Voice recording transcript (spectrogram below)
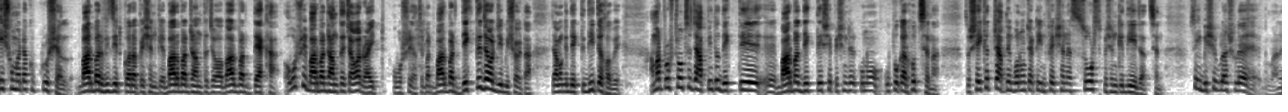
এই সময়টা খুব ক্রুশাল বারবার ভিজিট করা পেশেন্টকে বারবার জানতে চাওয়া বারবার দেখা। অবশ্যই বারবার জানতে চাওয়ার রাইট অবশ্যই আছে। বাট বারবার দেখতে যাওয়ার যে বিষয়টা যে আমাকে দেখতে দিতে হবে। আমার প্রশ্ন হচ্ছে যে আপনি তো দেখতে বারবার দেখতে এসে পেশেন্টের কোনো উপকার হচ্ছে না। তো সেই ক্ষেত্রে আপনি বরঞ্চ একটা ইনফেকশনের সোর্স পেশেন্টকে দিয়ে যাচ্ছেন। সো এই বিষয়গুলো আসলে মানে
